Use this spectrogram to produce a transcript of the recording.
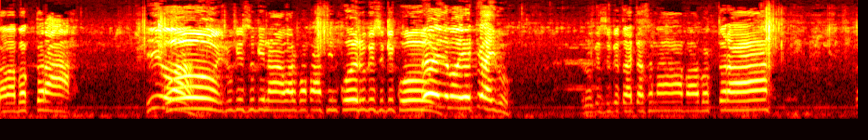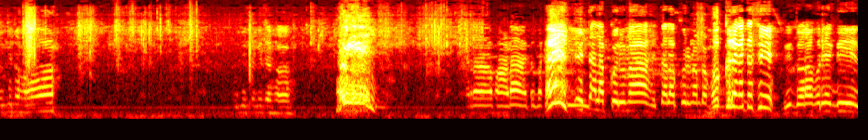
বাবা বক্তরা ওই রুগী সুগী না আমার কথা আছিন কই রুগী সুগী কই? এই যে ভাই এতে আইব রুগী সুগী তো আইতাছে না বাবা বক্তরা রুগী তো হ। রুগী সুগী তো হ এরা ভাড়া এটা এটা লাভ করো না এটা লাভ করো না আমরা হক করে গাইতাছি দুই ধরা পড়ি একদিন।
